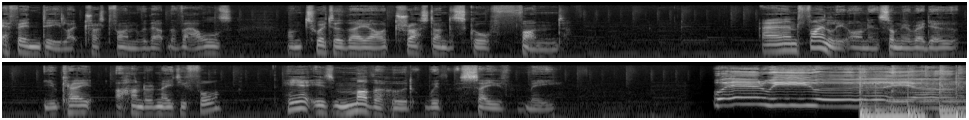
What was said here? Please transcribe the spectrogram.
TRSTFND, like Trust Fund without the vowels. On Twitter, they are Trust underscore Fund. And finally, on Insomnia Radio UK 184, here is Motherhood with Save Me. When we were young,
